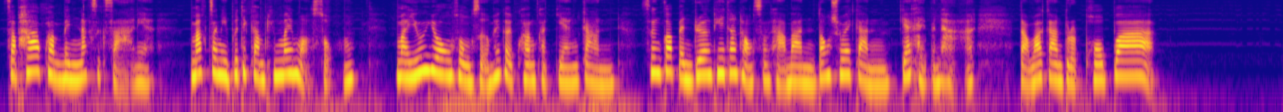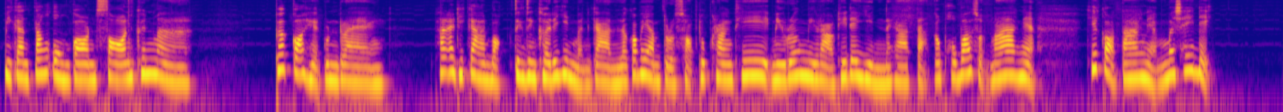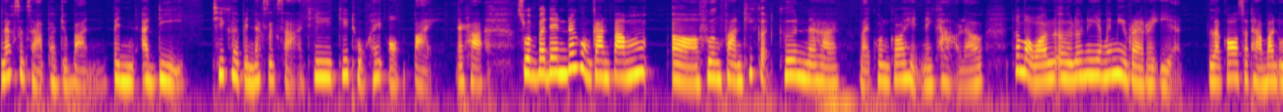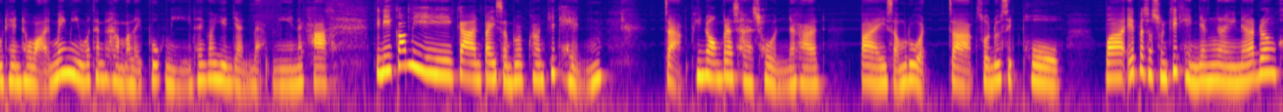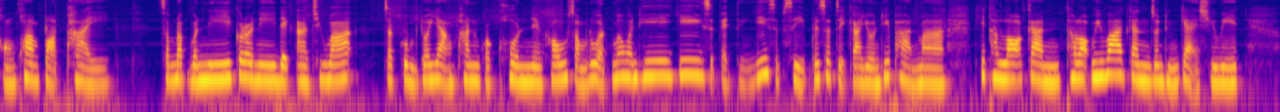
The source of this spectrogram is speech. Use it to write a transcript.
สภาพความเป็นนักศึกษาเนี่ยมักจะมีพฤติกรรมที่ไม่เหมาะสม มายุยงส่งเสริมให้เกิดความขัดแย้งกัน ซึ่งก็เป็นเรื่องที่ทั้งสองสถาบันต้องช่วยกันแก้ไขปัญหา แต่ว่าการตรวจพบว่า มีการตั้งองค์กรซ้อนขึ้นมา เพื่อก่อเหตุรุนแรง ท่านอธิการบอกจริง ๆ เคยได้ยินเหมือนกัน แล้วก็พยายามตรวจสอบทุกครั้งที่มีเรื่องมีราวที่ได้ยินนะคะ แต่ก็พบว่าส่วนมากเนี่ยที่ก่อตั้งเนี่ยไม่ใช่เด็กนักศึกษาปัจจุบันเป็นอดีต ที่เคยเป็นนักศึกษาที่ที่ถูกให้ออกไปนะคะ ส่วนประเด็นเรื่องของการปั๊มเฟืองฟันที่เกิดขึ้นนะคะ หลายคนก็เห็นในข่าวแล้วท่านบอกว่าเออเรื่องนี้ยังไม่มีรายละเอียด แล้วก็สถาบันอุเทนถวาย ไม่มีวัฒนธรรมอะไรพวกนี้ ท่านก็ยืนยันแบบนี้นะคะ ทีนี้ก็มีการไปสำรวจความคิดเห็นจากพี่น้องประชาชนนะคะ ไปสำรวจจากสวนดุสิตโพ ว่าเอ๊ะประชาชนคิดเห็นยังไงนะเรื่องของความปลอดภัยสำหรับวันนี้กรณีเด็กอาชีวะ จากกลุ่มตัวอย่างพันกว่าคนเนี่ยเขาสำรวจเมื่อวันที่ 21ถึง24 พฤศจิกายนที่ผ่านมา ที่ทะเลาะกันทะเลาะวิวาทกันจนถึงแก่ชีวิต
